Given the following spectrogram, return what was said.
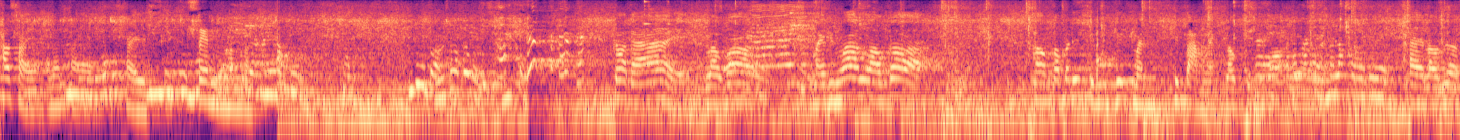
ถ้าใส่อันนั้นไปใส่เส้นมันน่ะก็ได้ เราก็หมายถึงว่าเราก็ เราก็ไม่ได้กินพริกมันที่ต่ำไงเรากินเฉใช่พาะเพราะว่าใส่มะละกอด้วยใช่เราเลือก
